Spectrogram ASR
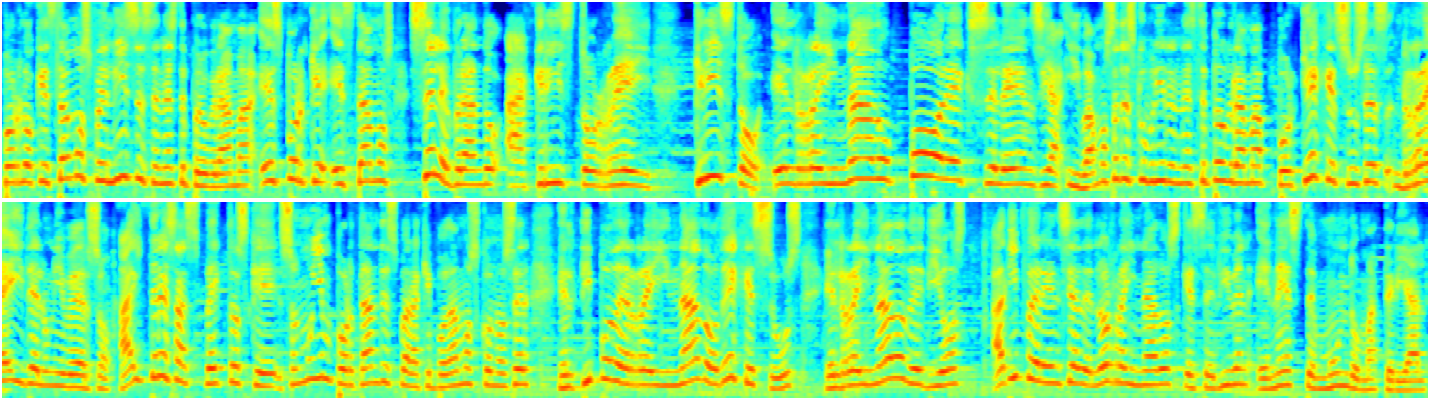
por lo que estamos felices en este programa es porque estamos celebrando a Cristo Rey. Cristo, el reinado por excelencia. Y vamos a descubrir en este programa por qué Jesús es rey del universo. Hay tres aspectos que son muy importantes para que podamos conocer el tipo de reinado de Jesús, el reinado de Dios a diferencia de los reinados que se viven en este mundo material.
